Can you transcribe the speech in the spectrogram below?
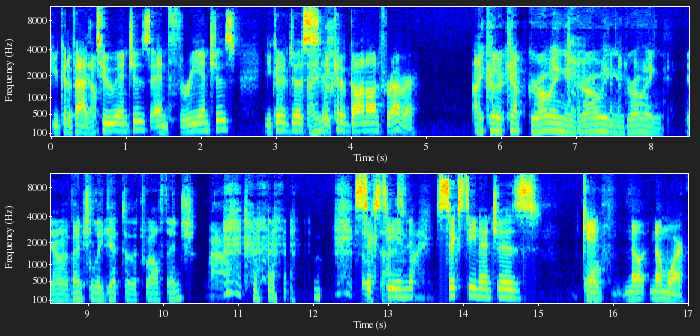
you could have had yep. two inches and three inches. You could have just it could have gone on forever. I could have kept growing and growing and growing. You know, eventually get to the twelfth inch. Wow. 16, 16 inches. Can't oh. no no more.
